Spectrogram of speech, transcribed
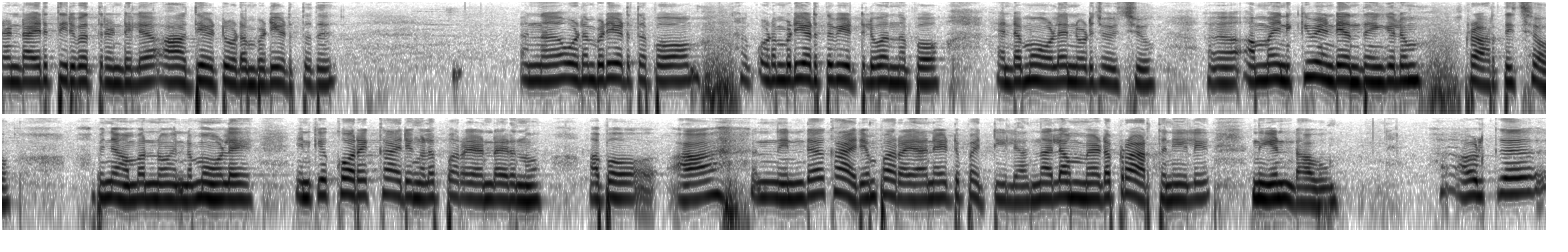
രണ്ടായിരത്തി ഇരുപത്തിരണ്ടിൽ ആദ്യമായിട്ട് ഉടമ്പടി എടുത്തത്. അന്ന് ഉടമ്പടി എടുത്തപ്പോൾ ഉടമ്പടി എടുത്ത് വീട്ടിൽ വന്നപ്പോൾ എന്റെ മോൾ എന്നോട് ചോദിച്ചു അമ്മ എനിക്ക് വേണ്ടി എന്തെങ്കിലും പ്രാർത്ഥിച്ചോ? അപ്പം ഞാൻ പറഞ്ഞു എന്റെ മോളെ എനിക്ക് കുറേ കാര്യങ്ങൾ പറയാണ്ടായിരുന്നു അപ്പോൾ ആ നിന്റെ കാര്യം പറയാനായിട്ട് പറ്റിയില്ല. എന്നാൽ അമ്മയുടെ പ്രാർത്ഥനയിൽ നീ ഉണ്ടാവും. അവൾക്ക്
